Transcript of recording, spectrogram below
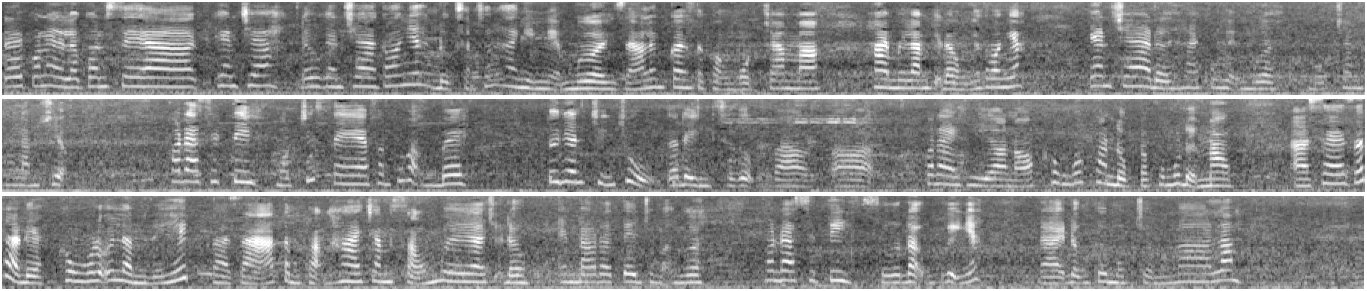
đây con này là con xe à, Gentra Đây Gentra các bác nhé. Được sản xuất 2010 Giá lên quanh từ khoảng 125 triệu đồng nhé các bác nhé. Gentra đời 2010 125 triệu. Honda City Một chiếc xe phân khúc hạng B. Tư nhân chính chủ gia đình sử dụng vào uh, Con này thì à, nó không có khoan đục và không có đổi màu. À, Xe rất là đẹp Không có lỗi lầm gì hết Và giá tầm khoảng 260 triệu đồng. Em bao ra tên cho mọi người. Honda City số tự động quý vị nhé. Đấy động cơ 1.5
